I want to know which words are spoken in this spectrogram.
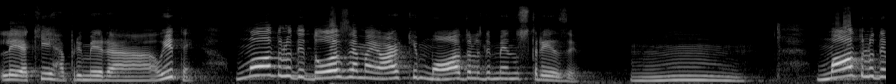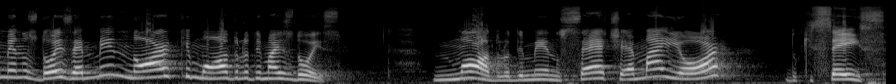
ler aqui a primeira item. Módulo de 12 é maior que módulo de menos 13. Hum. Módulo de menos 2 é menor que módulo de mais 2. Módulo de menos 7 é maior do que 6.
